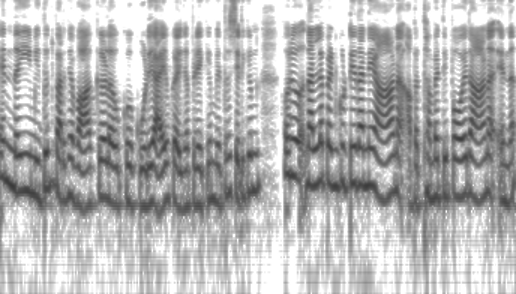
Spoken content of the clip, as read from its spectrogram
എന്ന് ഈ മിഥുൻ പറഞ്ഞ വാക്കുകളൊക്കെ കൂടി ആയി കഴിഞ്ഞപ്പോഴേക്കും മിത്ര ശരിക്കും ഒരു നല്ല പെൺകുട്ടി തന്നെയാണ് അബദ്ധം പറ്റിപ്പോയതാണ് എന്ന്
